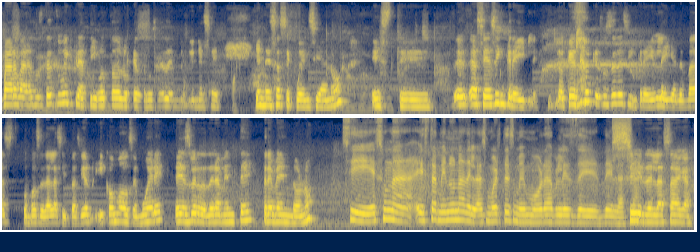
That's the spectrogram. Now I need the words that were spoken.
bárbaras. Usted es muy creativo todo lo que sucede en, ese, en esa secuencia, ¿no? Este, es, así es increíble. Lo que es lo que sucede es increíble y además cómo se da la situación y cómo se muere es verdaderamente tremendo, ¿no? Sí, es una, es también una de las muertes memorables de, de la sí, saga. de la saga.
